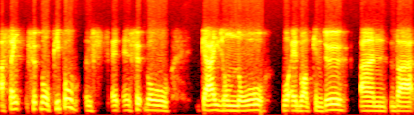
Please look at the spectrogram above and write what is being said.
I think football people and, and football guys will know what Edouard can do. And that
